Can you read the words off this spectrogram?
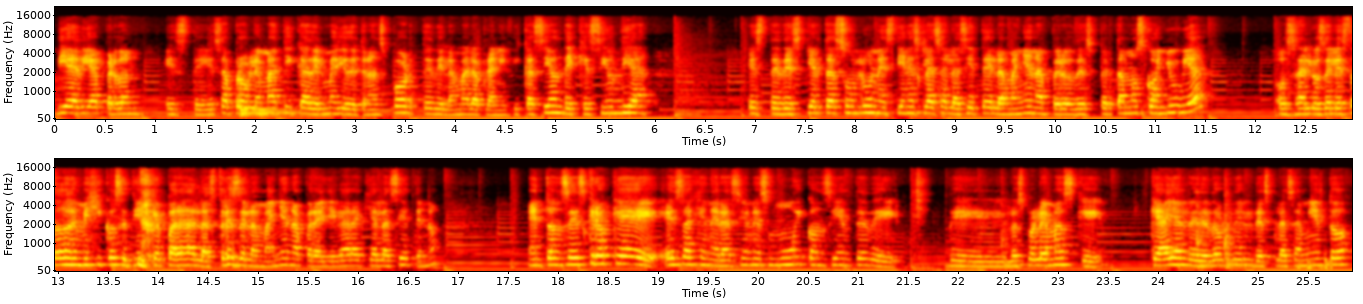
día a día, perdón, este, esa problemática del medio de transporte, de la mala planificación, de que si un día este, despiertas un lunes, tienes clase a las 7 de la mañana, pero despertamos con lluvia, o sea, los del Estado de México se tienen que parar a las 3 de la mañana para llegar aquí a las 7, ¿no? Entonces creo que esa generación es muy consciente de, de los problemas que, que hay alrededor del desplazamiento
